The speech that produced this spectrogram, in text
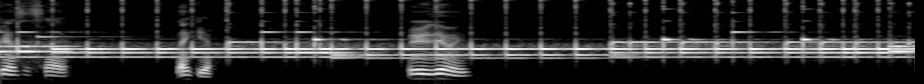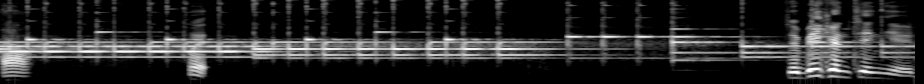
chance to say thank you. What are you doing? Ow. Wait. To be continued.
